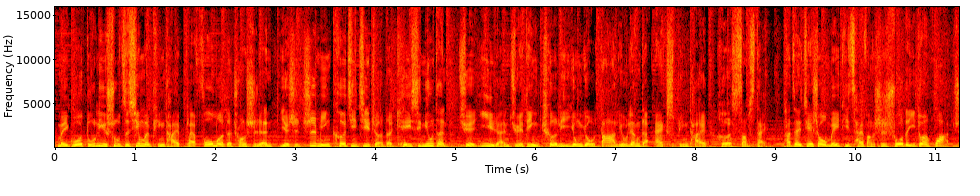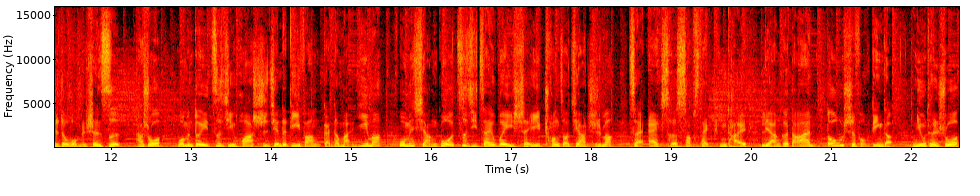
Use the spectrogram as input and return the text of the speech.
美国独立数字新闻平台 Platformer 的创始人，也是知名科技记者的 Casey Newton，却毅然决定撤离拥有大流量的 X 平台和 Substack。他在接受媒体采访时说的一段话，值得我们深思。他说：“我们对自己花时间的地方感到满意吗？我们想过自己在为谁创造价值吗？在 X 和 Substack。” Stack 平台两个答案都是否定的。Newton 说，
